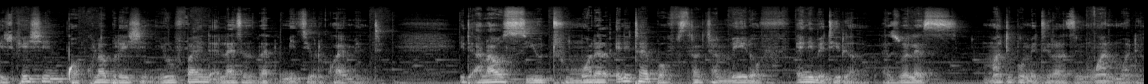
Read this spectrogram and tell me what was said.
education, or collaboration, you'll find a license that meets your requirement. It allows you to model any type of structure made of any material as well as multiple materials in one model.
